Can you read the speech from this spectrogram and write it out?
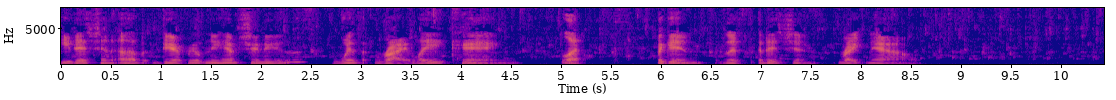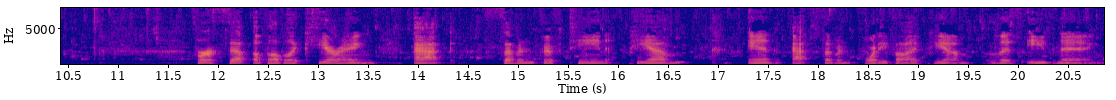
edition of Deerfield, New Hampshire News with Riley King. Let's begin this edition right now. First up, a public hearing at 7.15 p.m. and at 7.45 p.m. this evening.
